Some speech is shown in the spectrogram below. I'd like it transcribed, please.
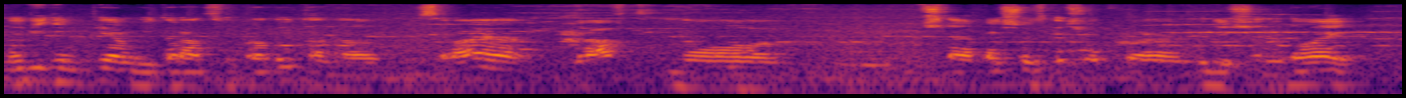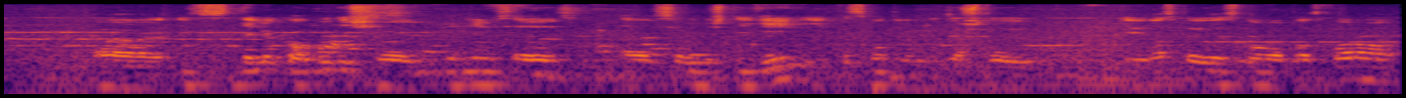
Мы видим первую итерацию продукта, она сырая, драфт, но считаю большой скачок в будущее. Ну давай э, из далекого будущего вернемся э, в сегодняшний день и посмотрим на то, что у нас появилась новая платформа,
